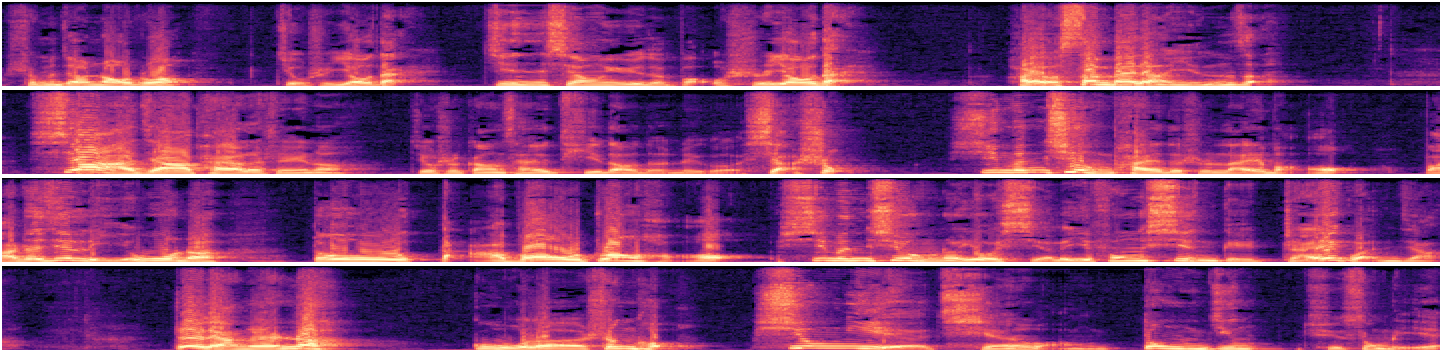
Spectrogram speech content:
什么叫闹庄？就是腰带，金镶玉的宝石腰带，还有三百两银子。夏家派了谁呢？就是刚才提到的那个夏寿。西门庆派的是来宝，把这些礼物呢都打包装好。西门庆呢又写了一封信给翟管家，这两个人呢雇了牲口，星夜前往东京去送礼。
